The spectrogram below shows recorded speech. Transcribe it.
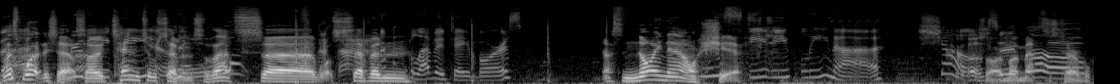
Let's work this out. So ten till seven. So that's uh, what seven? Levite Boris. That's nine hour shift. Stevie Flina. Show. Oh, Sorry, my maths is terrible.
